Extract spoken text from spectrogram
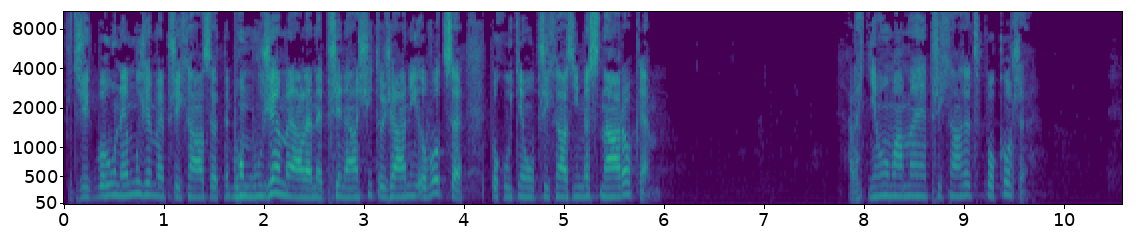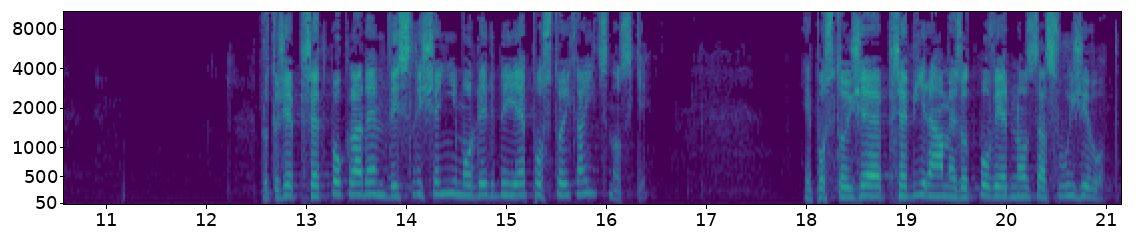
Protože k Bohu nemůžeme přicházet, nebo můžeme, ale nepřináší to žádný ovoce, pokud němu přicházíme s nárokem. Ale k němu máme přicházet v pokoře. Protože předpokladem vyslyšení modlitby je postoj kajícnosti. Je postoj, že přebíráme zodpovědnost za svůj život.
